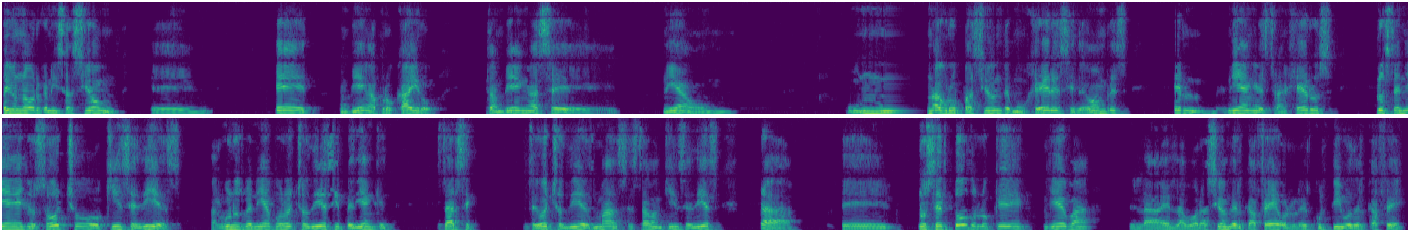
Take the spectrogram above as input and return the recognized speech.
Hay una organización eh, que también, a Procairo, también hace, tenía un, una agrupación de mujeres y de hombres que venían extranjeros, los tenían ellos ocho o quince días. Algunos venían por ocho días y pedían que estarse de ocho días más, estaban quince días para eh, conocer todo lo que lleva la elaboración del café o el cultivo del café.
